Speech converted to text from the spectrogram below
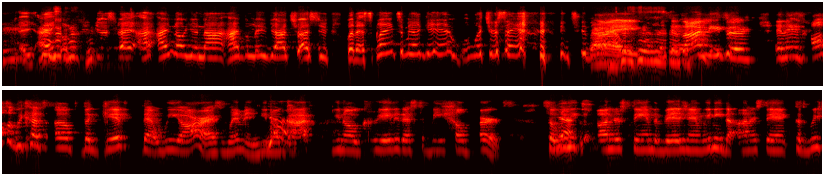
it. I ain't gonna keep you straight. I, I know you're not. I believe you. I trust you. But explain to me again what you're saying. you know? Right. because I need to, and it's also because of the gift that we are as women. You know, yeah. God, you know, created us to be helpers. So yes. we need to understand the vision. We need to understand because we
